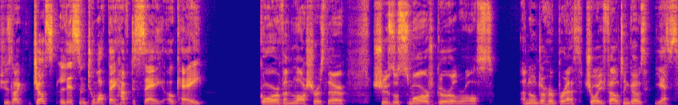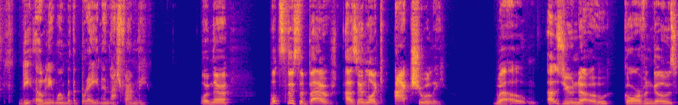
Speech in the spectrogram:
She's like, just listen to what they have to say, okay? Gorvin is there. She's a smart girl, Ross. And under her breath, Joy Felton goes, Yes, the only one with a brain in that family. I'm there. What's this about? As in, like, actually? Well, as you know, Gorvin goes,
